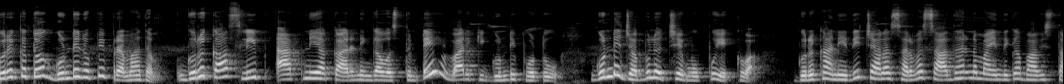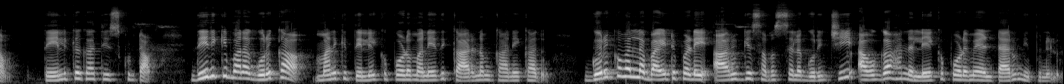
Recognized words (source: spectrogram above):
గురకతో గుండె నొప్పి ప్రమాదం. గురక స్లీప్ యాప్నియా కారణంగా వస్తుంటే వారికి గుండెపోటు గుండె జబ్బులొచ్చే ముప్పు ఎక్కువ. గురక అనేది చాలా సర్వసాధారణమైందిగా భావిస్తాం. తేలికగా తీసుకుంటాం. దీనికి మన గురక మనకి తెలియకపోవడం అనేది కారణం కానే కాదు. గురక వల్ల బయటపడే ఆరోగ్య సమస్యల గురించి అవగాహన లేకపోవడమే అంటారు నిపుణులు.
